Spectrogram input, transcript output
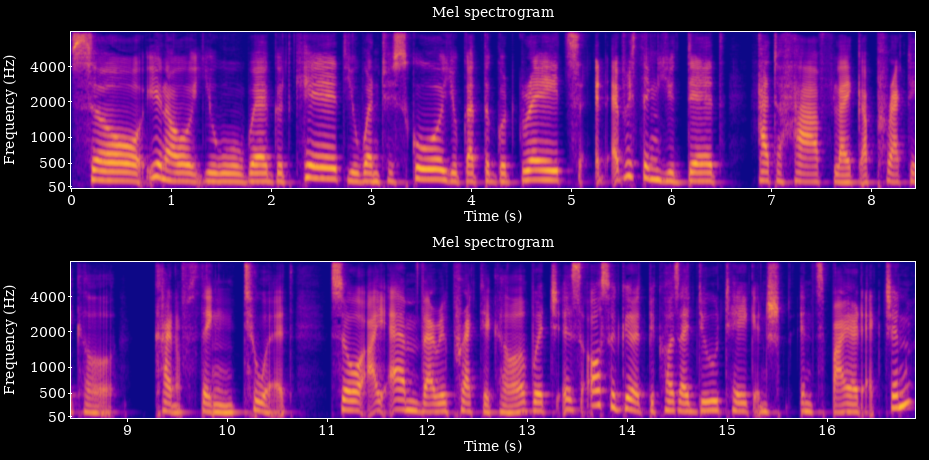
So, you know, you were a good kid, you went to school, you got the good grades, and everything you did had to have like a practical kind of thing to it. So I am very practical, which is also good because I do take in- inspired action.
